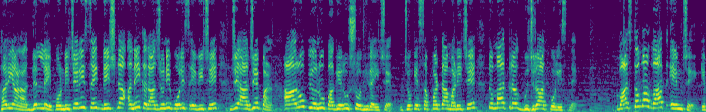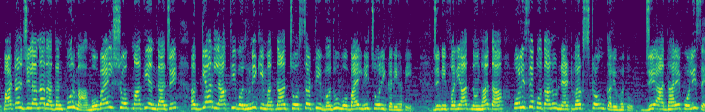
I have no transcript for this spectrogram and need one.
હરિયાણા, દિલ્હી, પોંડિચેરી સહિત દેશના અનેક રાજ્યોની પોલીસ એવી છે જે આજે પણ આરોપીઓનું પગેરું શોધી રહી છે. જો કે સફળતા મળી છે તો માત્ર ગુજરાત પોલીસને. વાસ્તવમાં વાત એમ છે કે પાટણ જિલ્લાના રાધનપુરમાં મોબાઈલ શોપમાંથી અંદાજે અગિયાર લાખથી વધુની કિંમતના ચોસઠથી વધુ મોબાઈલની ચોરી કરી હતી, જેની ફરિયાદ નોંધાતા પોલીસે પોતાનું નેટવર્ક સ્ટ્રોંગ કર્યું હતું. જે આધારે પોલીસે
